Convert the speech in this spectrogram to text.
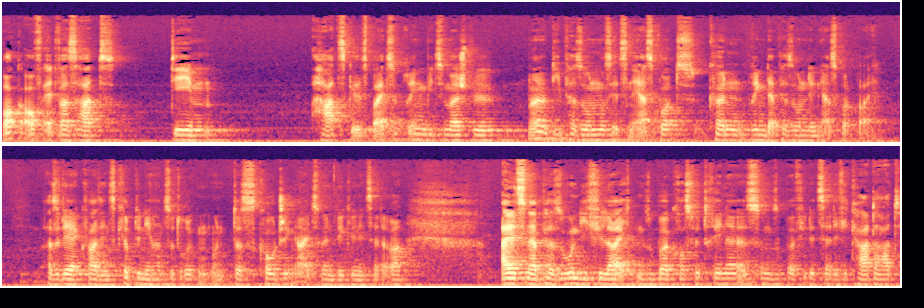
Bock auf etwas hat, dem Hard Skills beizubringen, wie zum Beispiel, ne, die Person muss jetzt einen Air Squat können, bringt der Person den Air Squat bei. Also der quasi ein Skript in die Hand zu drücken und das Coaching einzuentwickeln etc. Als einer Person, die vielleicht ein super CrossFit-Trainer ist und super viele Zertifikate hat,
